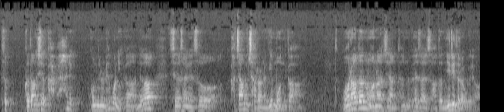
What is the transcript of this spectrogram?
그래서 그 당시에 가만히 고민을 해보니까 내가 세상에서 가장 잘하는 게 뭔가. 원하든 원하지 않든 회사에서 하던 일이더라고요.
